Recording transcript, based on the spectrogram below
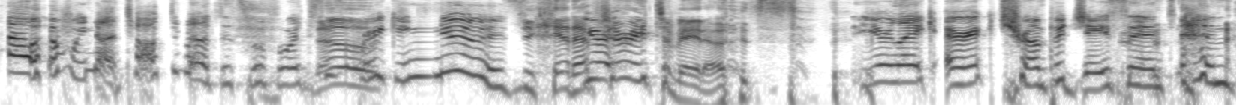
How have we not talked about this before? This No. is breaking news. you can't have You're- cherry tomatoes. You're like Eric Trump adjacent and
